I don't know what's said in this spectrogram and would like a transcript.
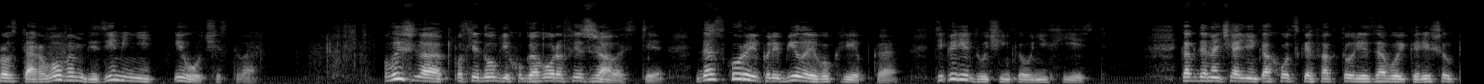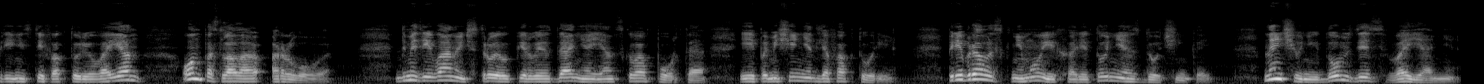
просто Орловым без имени и отчества. Вышла после долгих уговоров из жалости, да скоро и полюбила его крепко. Теперь и доченька у них есть. Когда начальник Охотской фактории Завойко решил перенести факторию в Аян, он послал Орлова. Дмитрий Иванович строил первое здание Аянского порта и помещение для фактории. Перебралась к нему и Харитония с доченькой. Нынче у них дом здесь, в Аяне.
